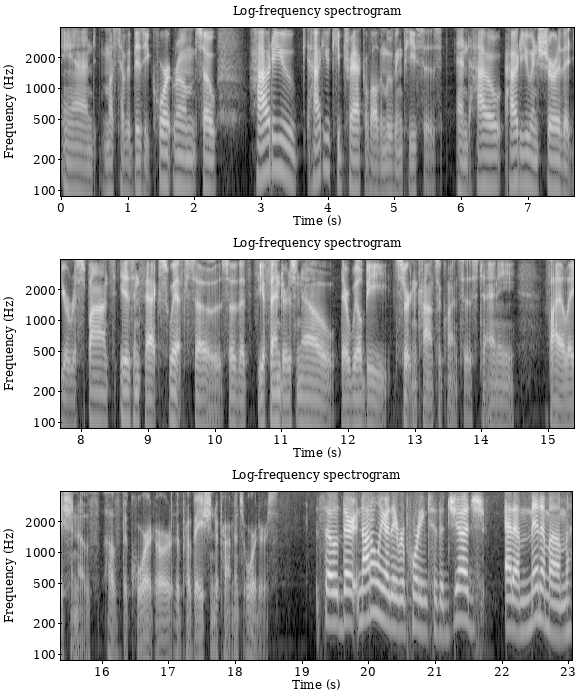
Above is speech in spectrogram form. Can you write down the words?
and must have a busy courtroom. So, how do you how do you keep track of all the moving pieces, and how how do you ensure that your response is in fact swift, so so that the offenders know there will be certain consequences to any violation of, of the court or the probation department's orders? So they're not only are they reporting to the judge at a minimum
